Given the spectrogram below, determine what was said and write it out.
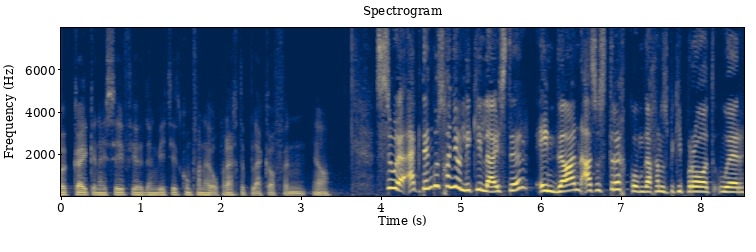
oë kyk en hy sê vir jou ding weet jy dit kom van 'n opregte plek af en ja. So, ek dink ons gaan jou liedjie luister en dan as ons terugkom, dan gaan ons bietjie praat oor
